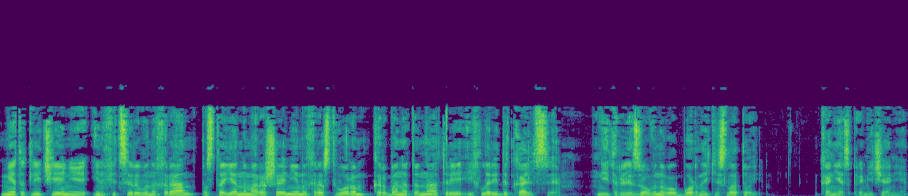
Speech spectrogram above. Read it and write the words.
Метод лечения инфицированных ран постоянным орошением их раствором карбоната натрия и хлорида кальция, нейтрализованного борной кислотой. Конец примечания.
